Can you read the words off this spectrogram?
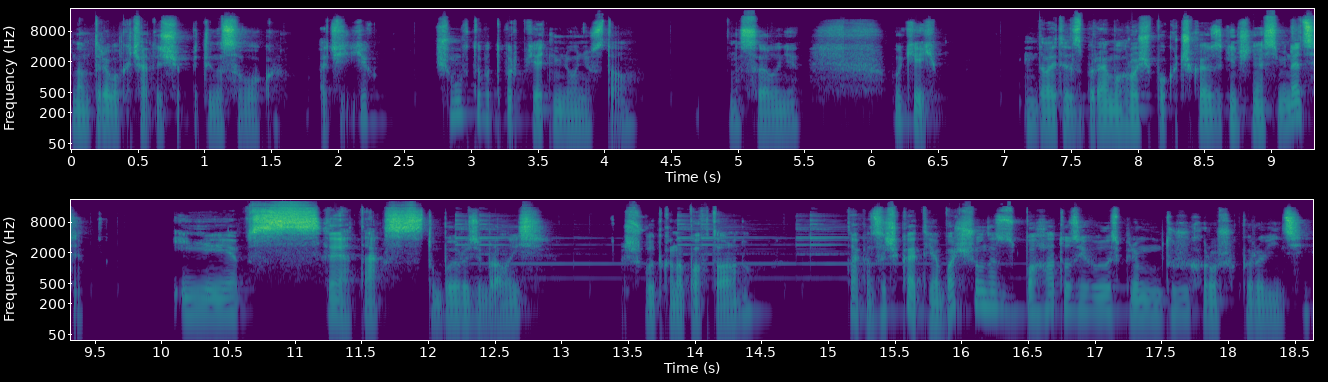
Нам треба качати, щоб піти на Савоку. А чи як. Чому в тебе тепер 5 мільйонів стало? Населення. Окей. Давайте збираємо гроші, поки чекаю закінчення асиміляції. І все, так, з тобою розібрались. Швидко на повторну. Так, а зачекайте, я бачу, що у нас багато з'явилось прям дуже хороших провінцій.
